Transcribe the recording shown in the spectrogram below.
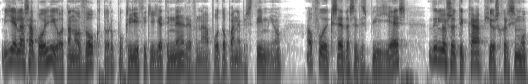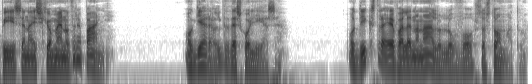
Γέλασα πολύ όταν ο δόκτωρ που κλήθηκε για την έρευνα από το πανεπιστήμιο, αφού εξέτασε τις πληγές, δήλωσε ότι κάποιος χρησιμοποίησε ένα ισιωμένο δρεπάνι. Ο Γκέραλντ δεν σχολίασε. Ο Ντίξτρα έβαλε έναν άλλο λοβό στο στόμα του.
